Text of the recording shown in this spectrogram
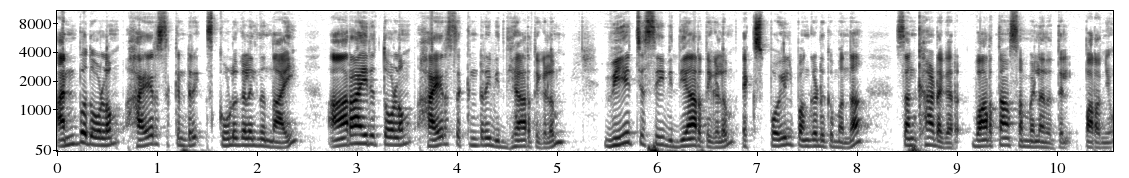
അൻപതോളം ഹയർ സെക്കൻഡറി സ്കൂളുകളിൽ നിന്നായി ആറായിരത്തോളം ഹയർ സെക്കൻഡറി വിദ്യാർത്ഥികളും വി എച്ച് എസ് സി വിദ്യാർത്ഥികളും എക്സ്പോയിൽ പങ്കെടുക്കുമെന്ന് സംഘാടകർ വാർത്താ സമ്മേളനത്തിൽ പറഞ്ഞു.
